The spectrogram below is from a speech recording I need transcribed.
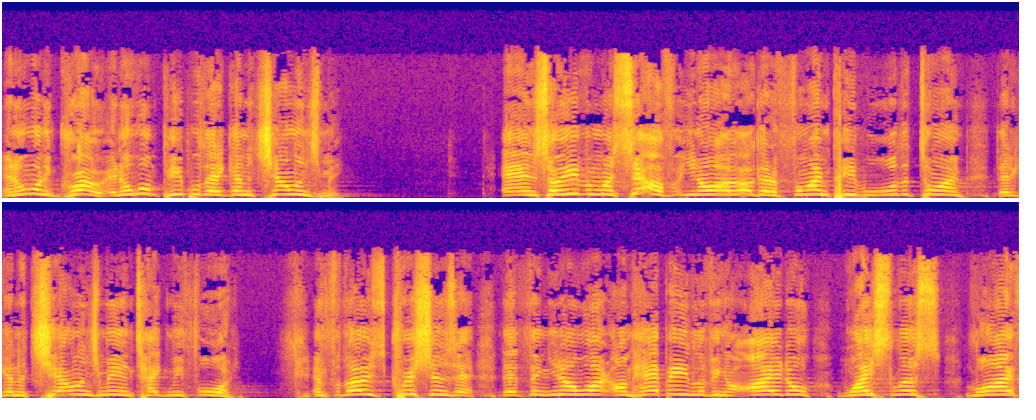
and I want to grow and I want people that are going to challenge me. And so, even myself, you know, I, have got to find people all the time that are going to challenge me and take me forward. And for those Christians that, that think, you know what, I'm happy living an idle, wasteless life,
